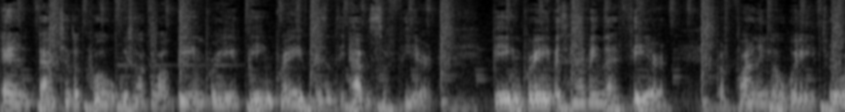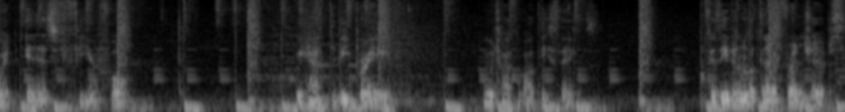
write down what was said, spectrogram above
And back to the quote, we talk about being brave. Being brave isn't the absence of fear. Being brave is having that fear, but finding a way through it. It is fearful. We have to be brave when we talk about these things. Because even looking at friendships,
